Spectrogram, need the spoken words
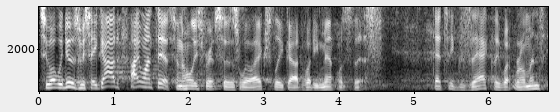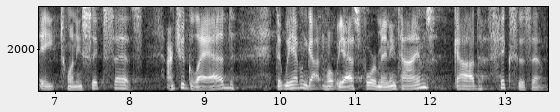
See, what we do is we say, God, I want this. And the Holy Spirit says, well, actually, God, what he meant was this. That's exactly what Romans 8 26 says. Aren't you glad that we haven't gotten what we asked for many times? God fixes them.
